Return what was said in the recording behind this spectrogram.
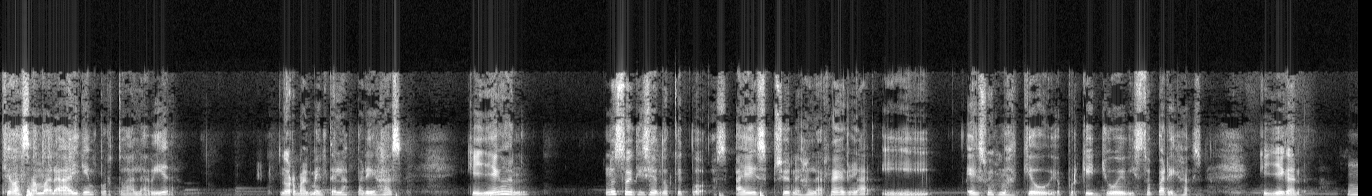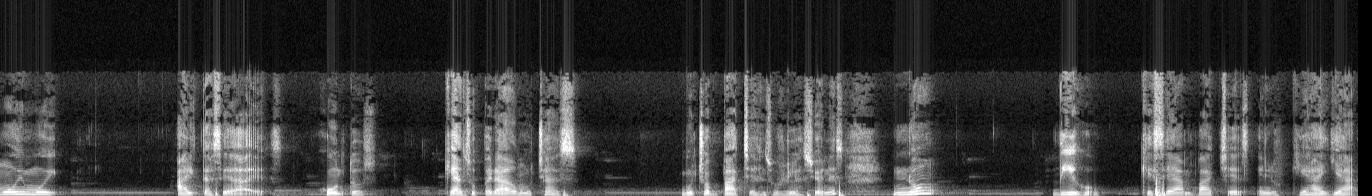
que vas a amar a alguien por toda la vida. Normalmente las parejas que llegan, no estoy diciendo que todas, hay excepciones a la regla y eso es más que obvio, porque yo he visto parejas que llegan muy, muy altas edades juntos, que han superado muchas, muchos baches en sus relaciones. No digo que sean baches en los que haya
